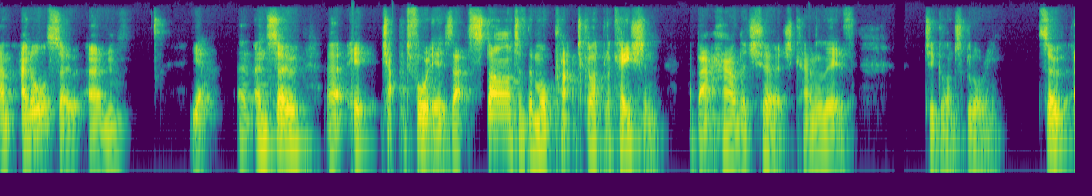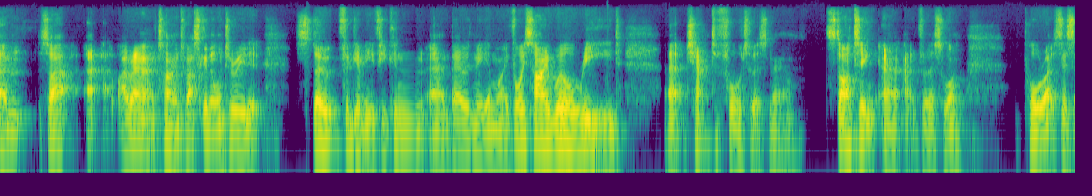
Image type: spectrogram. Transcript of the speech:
um, and also, um, yeah, and, and so uh, it, chapter four is that start of the more practical application about how the church can live to God's glory. So, um, so I, I, I, ran out of time to ask anyone to read it. So, forgive me if you can uh, bear with me in my voice. I will read uh, chapter four to us now, starting uh, at verse one. Paul writes this:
